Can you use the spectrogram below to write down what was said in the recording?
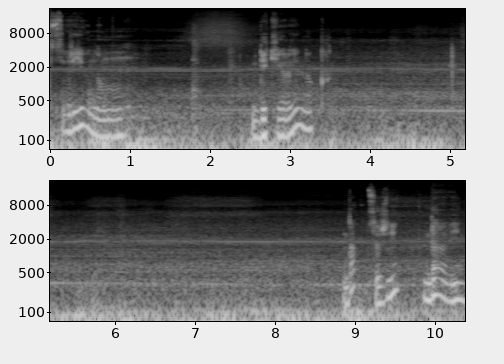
Вас в Рівному. Дикий ринок. Да, це ж він? Да, він.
